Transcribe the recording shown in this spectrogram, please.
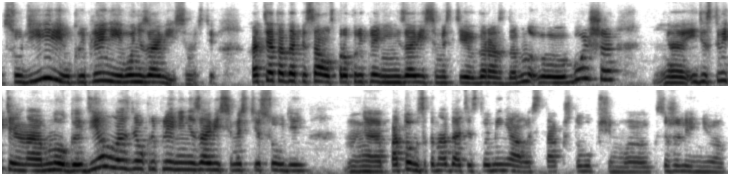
судьи и укрепление его независимости. Хотя тогда писалось про укрепление независимости гораздо э, больше, э, и действительно многое делалось для укрепления независимости судей. Э, потом законодательство менялось так, что, в общем, к сожалению,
